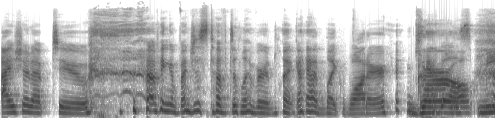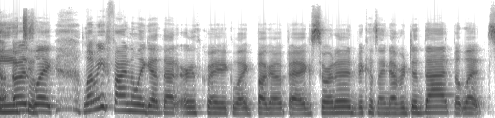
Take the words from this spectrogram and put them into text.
I showed up to having a bunch of stuff delivered. Like I had like water, and Girl, candles. me I was too. like, let me finally get that earthquake like bug out bag sorted because I never did that. But let's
